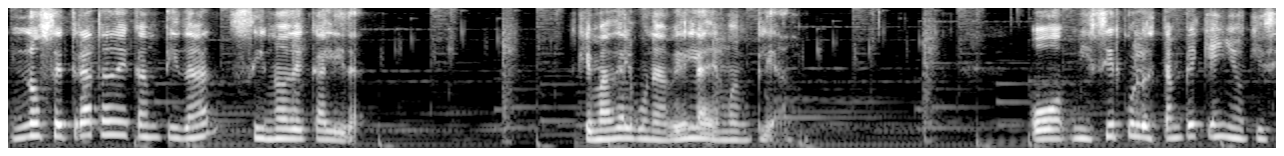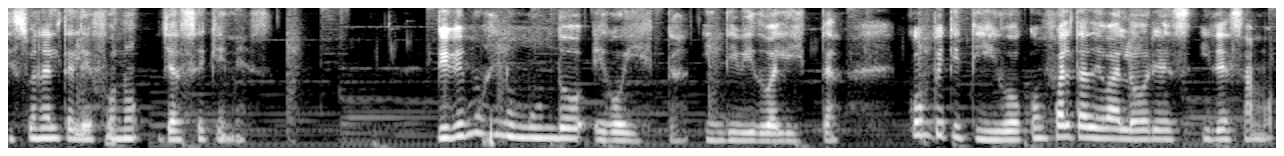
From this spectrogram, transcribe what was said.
no se trata de cantidad, sino de calidad, que más de alguna vez la hemos empleado. O mi círculo es tan pequeño que si suena el teléfono ya sé quién es. Vivimos en un mundo egoísta, individualista, competitivo, con falta de valores y desamor.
